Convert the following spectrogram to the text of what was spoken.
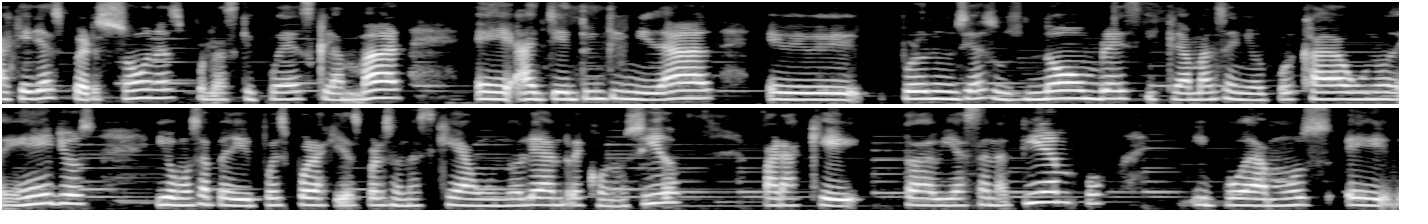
aquellas personas por las que puedes clamar, eh, allí en tu intimidad, eh, pronuncia sus nombres y clama al Señor por cada uno de ellos. Y vamos a pedir pues por aquellas personas que aún no le han reconocido para que todavía están a tiempo y podamos eh,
